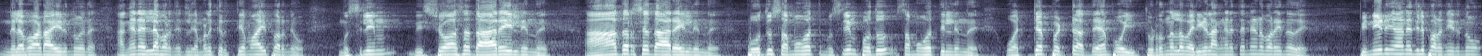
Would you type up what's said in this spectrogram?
നിലപാടായിരുന്നു എന്ന്. അങ്ങനെയല്ല പറഞ്ഞിട്ടില്ല. നമ്മൾ കൃത്യമായി പറഞ്ഞു. മുസ്ലിം വിശ്വാസധാരയിൽ നിന്ന് ആദർശധാരയിൽ നിന്ന് പൊതുസമൂഹ മുസ്ലിം പൊതു സമൂഹത്തിൽ നിന്ന് ഒറ്റപ്പെട്ട് അദ്ദേഹം പോയി. തുടർന്നുള്ള വരികൾ അങ്ങനെ തന്നെയാണ് പറയുന്നത്. പിന്നീട് ഞാനിതിൽ പറഞ്ഞിരുന്നു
